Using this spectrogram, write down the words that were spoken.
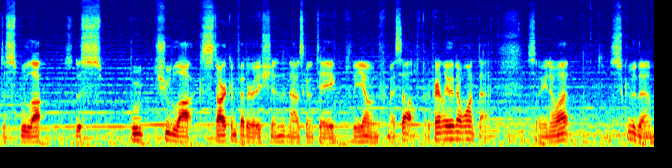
the Spulak, the Spuchulak Star Confederation, and I was going to take Pleon for myself. But apparently they don't want that. So you know what? Screw them.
